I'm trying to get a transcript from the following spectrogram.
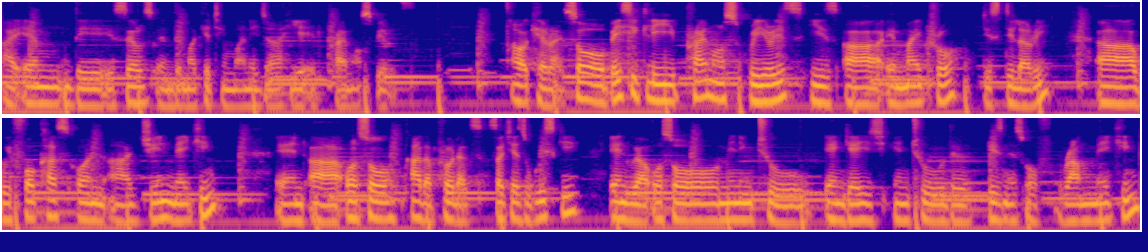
I am the sales and the marketing manager here at Primal Spirits. Okay, right. So basically, Primal Spirits is uh, a micro distillery. Uh, we focus on uh, gin making and uh, also other products such as whiskey. And we are also meaning to engage into the business of rum making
